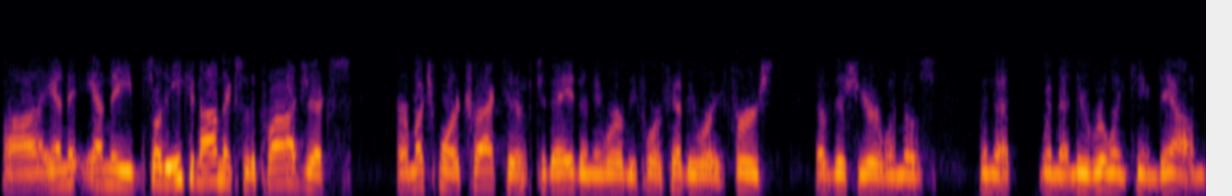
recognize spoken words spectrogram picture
Uh, and and the so the economics of the projects are much more attractive today than they were before February 1st of this year when those when that when that new ruling came down.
